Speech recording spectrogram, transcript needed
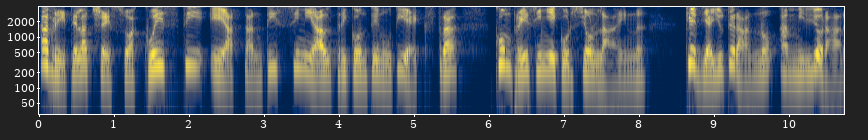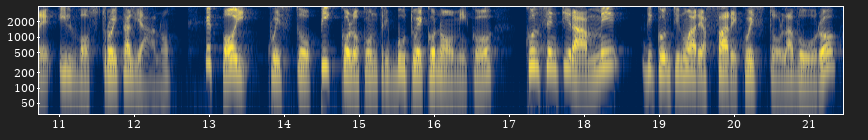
avrete l'accesso a questi e a tantissimi altri contenuti extra, compresi i miei corsi online, che vi aiuteranno a migliorare il vostro italiano. E poi questo piccolo contributo economico consentirà a me di continuare a fare questo lavoro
